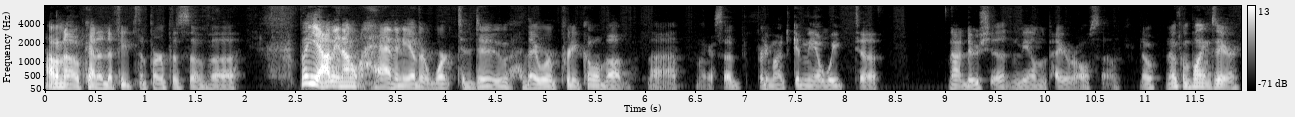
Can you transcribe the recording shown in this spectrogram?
I don't know, kind of defeats the purpose of. Uh, but yeah, I mean, I don't have any other work to do. They were pretty cool about, uh, like I said, pretty much give me a week to not do shit and be on the payroll. So no, no complaints here.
